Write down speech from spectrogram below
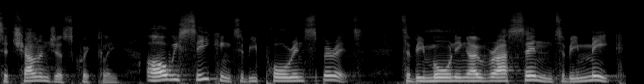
to challenge us quickly, are we seeking to be poor in spirit, to be mourning over our sin, to be meek,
